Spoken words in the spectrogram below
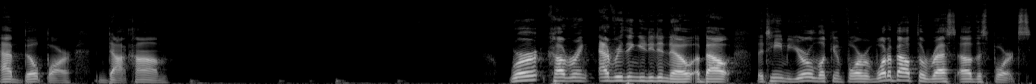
at builtbar.com. We're covering everything you need to know about the team you're looking for, but what about the rest of the sports?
